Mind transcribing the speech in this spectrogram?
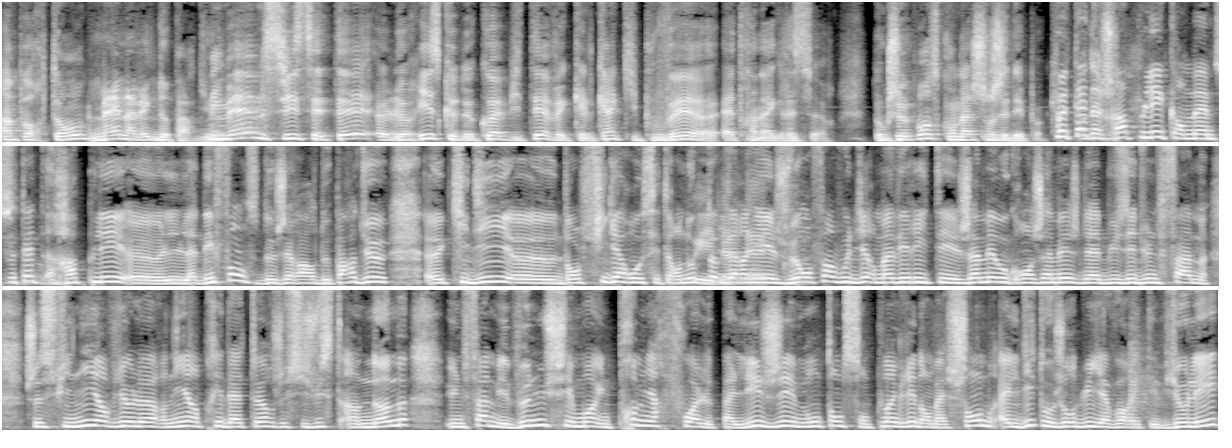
important, Même avec Depardieu. même si c'était euh, le risque de cohabiter avec quelqu'un qui pouvait euh, être un agresseur. Donc je pense qu'on a changé d'époque. Peut-être rappeler quand même, peut-être rappeler euh, la défense de Gérard Depardieu, euh, qui dit euh, dans le Figaro, c'était en octobre dernier, lettre. je veux enfin vous dire ma vérité, jamais au grand jamais je n'ai abusé d'une femme, je suis ni un violeur ni un prédateur, je suis juste un homme. Une femme est venue chez moi une première fois, le pas léger montant de son plein gré dans ma chambre, elle dit aujourd'hui y avoir été violée,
